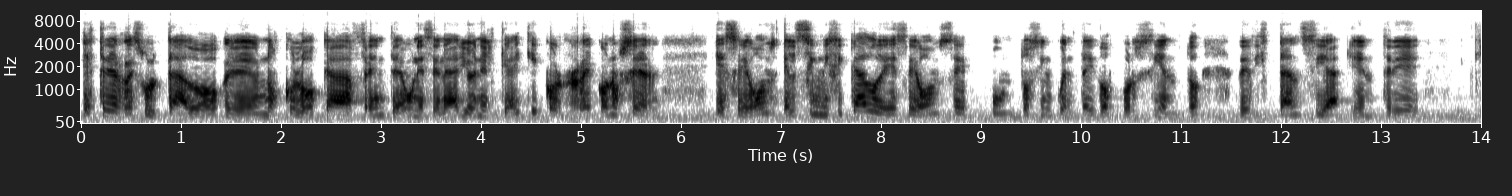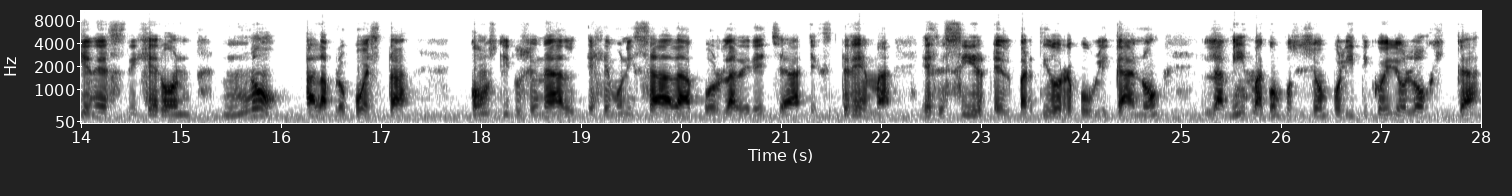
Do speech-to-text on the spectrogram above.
Este resultado eh, nos coloca frente a un escenario en el que hay que reconocer ese el significado de ese 11 .52% de distancia entre quienes dijeron no a la propuesta constitucional hegemonizada por la derecha extrema, es decir, el Partido Republicano, la misma composición político-ideológica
